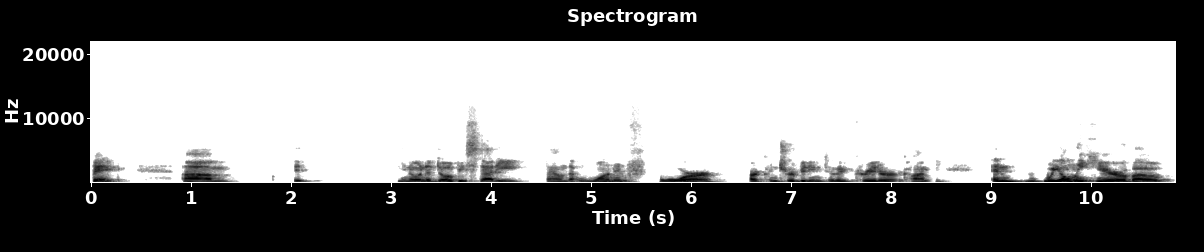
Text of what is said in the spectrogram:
big. Um, it, you know, an Adobe study found that one in four are contributing to the creator economy. And we only hear about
